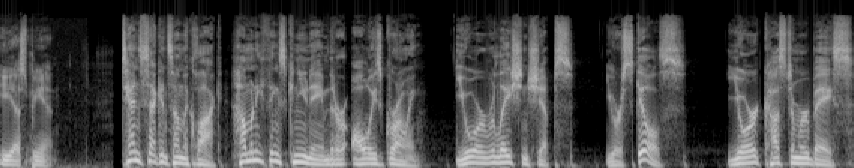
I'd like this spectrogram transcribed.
ESPN. 10 seconds on the clock. How many things can you name that are always growing? Your relationships, your skills, your customer base.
